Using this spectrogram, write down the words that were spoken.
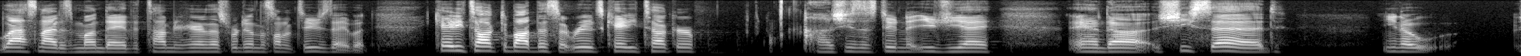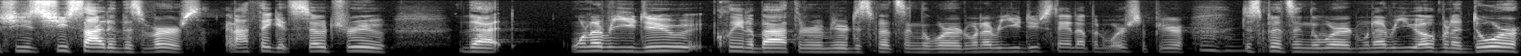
last night is Monday. The time you're hearing this, we're doing this on a Tuesday, but Katie talked about this at Roots. Katie Tucker, uh, she's a student at UGA, and uh, she said, you know, she's she cited this verse, and I think it's so true that whenever you do clean a bathroom, you're dispensing the word. Whenever you do stand up and worship, you're dispensing the word. Whenever you open a door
